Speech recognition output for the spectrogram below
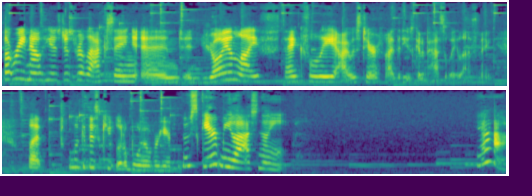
But right now he is just relaxing and enjoying life. Thankfully, I was terrified that he was gonna pass away last night. But look at this cute little boy over here. You scared me last night. Yeah.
